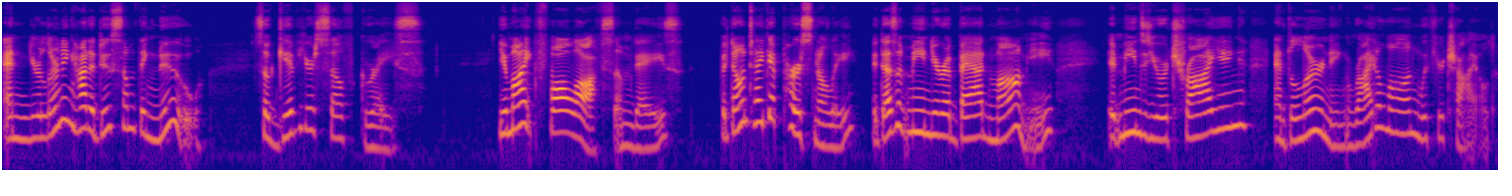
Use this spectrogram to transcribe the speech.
and you're learning how to do something new. So give yourself grace. You might fall off some days, but don't take it personally. It doesn't mean you're a bad mommy. It means you're trying and learning right along with your child.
